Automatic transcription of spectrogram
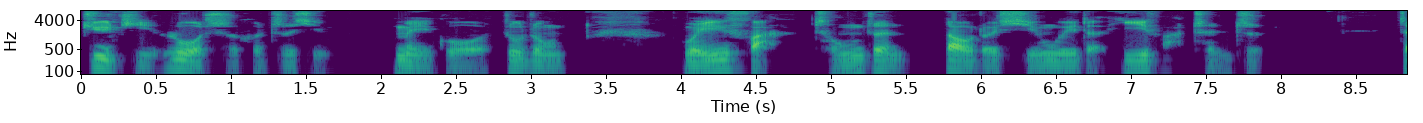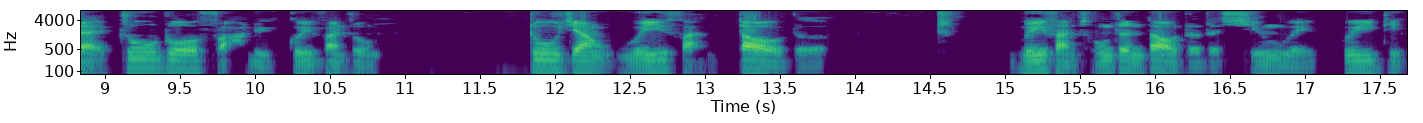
具体落实和执行。美国注重违反从政道德行为的依法惩治，在诸多法律规范中，都将违反道德。违反从政道德的行为规定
